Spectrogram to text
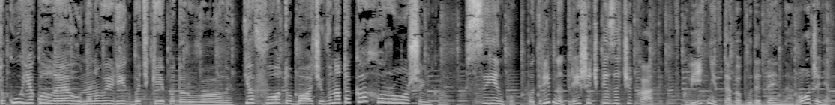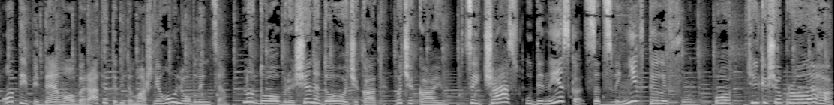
Таку, як Олегу, на новий рік батьки подарували. Я фото бачив, вона така хорошенька. Синку, потрібно трішечки зачекати. Квітні в тебе буде день народження, от і підемо обирати тобі домашнього улюбленця. Ну добре, ще недовго чекати. Почекаю. В цей час у Дениска задзвенів телефон. О, тільки що про Олега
